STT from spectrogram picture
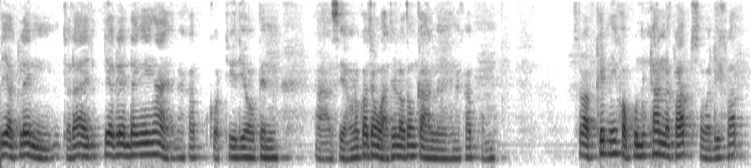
เรียกเล่นจะได้เรียกเล่นได้ง่าย ๆ นะครับ กดทีเดียวเป็นเสียงแล้วก็จังหวะที่เราต้องการเลยนะครับผมสำหรับคลิปนี้ขอบคุณทุกท่านนะครับ สวัสดีครับ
